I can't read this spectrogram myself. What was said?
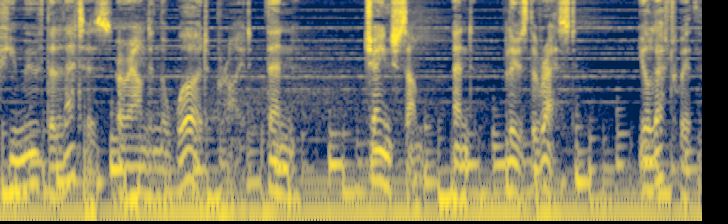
If you move the letters around in the word pride, then change some and lose the rest, you're left with.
